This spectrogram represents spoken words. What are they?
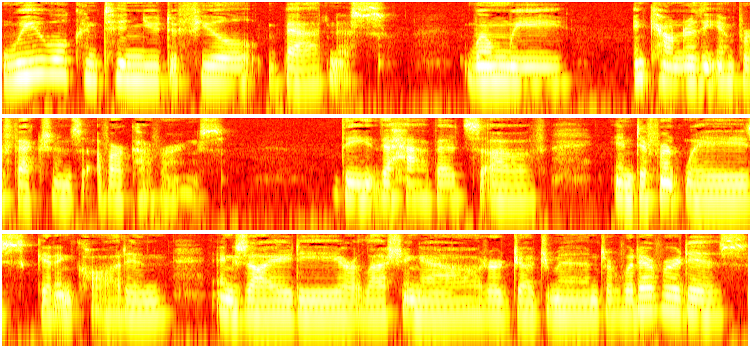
We will continue to feel badness when we encounter the imperfections of our coverings, the, the habits of, in different ways, getting caught in anxiety or lashing out or judgment or whatever it is.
